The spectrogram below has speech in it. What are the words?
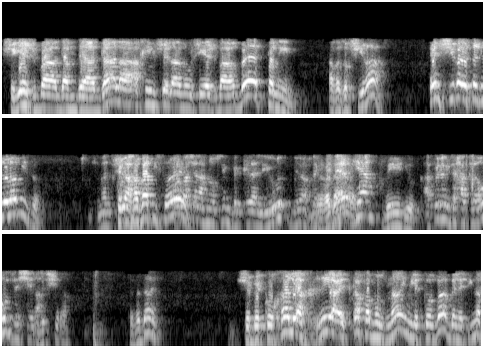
שיש בה גם דאגה לאחים שלנו, שיש בה הרבה פנים, אבל זו שירה. אין שירה יותר גדולה מזו. של אהבת ישראל. כל מה שאנחנו עושים בכלליות, באנרגיה, בדיוק. אפילו אם זה חקלאות, זה שירה. זה שירה. בוודאי. שבכוחה להכריע את כף המאזניים לטובה בנתינת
